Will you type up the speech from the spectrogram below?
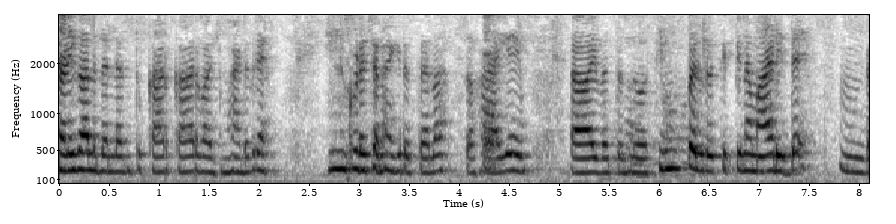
ಚಳಿಗಾಲದಲ್ಲಂತೂ ಖಾರ ಖಾರವಾಗಿ ಮಾಡಿದ್ರೆ ಇನ್ನು ಕೂಡ ಚೆನ್ನಾಗಿರುತ್ತಲ್ಲ. ಸೊ ಹಾಗೆ ಇವತ್ತೊಂದು ಸಿಂಪಲ್ ರೆಸಿಪಿನ ಮಾಡಿದ್ದೆ. ಆ್ಯಂಡ್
